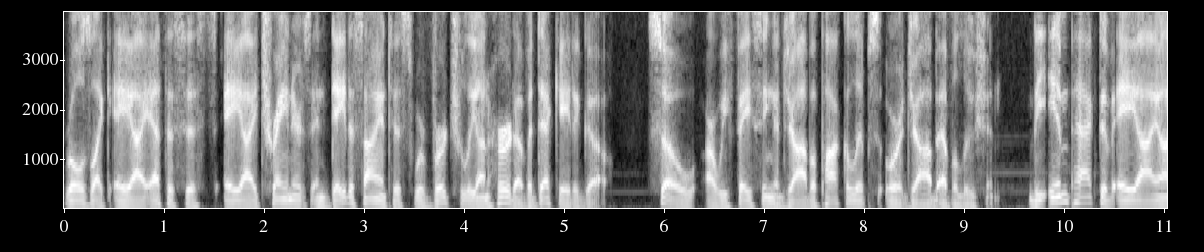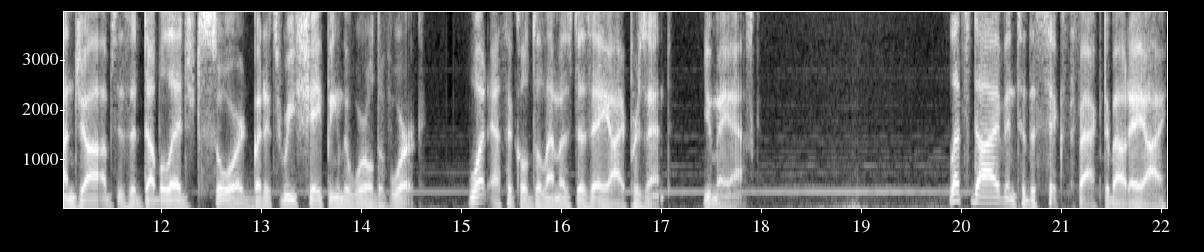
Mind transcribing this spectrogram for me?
Roles like AI ethicists, AI trainers, and data scientists were virtually unheard of a decade ago. So, are we facing a job apocalypse or a job evolution? The impact of AI on jobs is a double-edged sword, but it's reshaping the world of work. What ethical dilemmas does AI present, you may ask? Let's dive into the sixth fact about AI,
